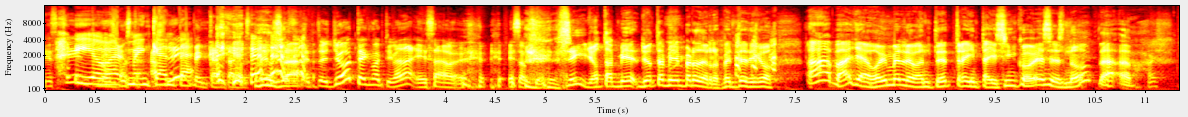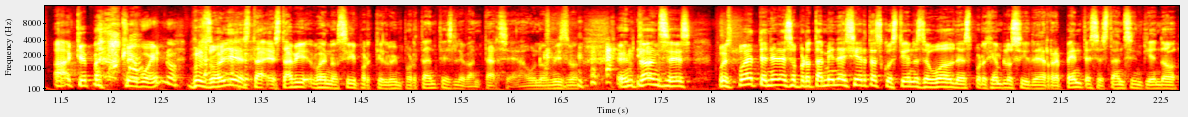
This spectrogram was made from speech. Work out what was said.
es que Y gusta. me encanta. me encanta. O sea- Entonces, yo tengo activada esa, esa opción. sí, yo también, yo también, pero de repente digo, ah, vaya, hoy me levanté 35 veces, ¿no? Ah, ah, ah, qué, Qué bueno. Pues oye, está, está bien. Bueno, sí, porque lo importante es levantarse a uno mismo. Entonces, pues puede tener eso, pero también hay ciertas cuestiones de wellness. Por ejemplo, si de repente se están sintiendo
